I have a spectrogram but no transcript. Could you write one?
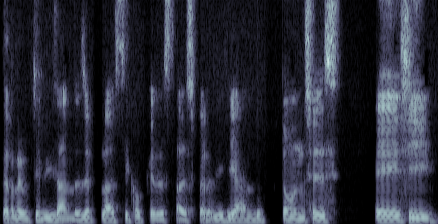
reutilizando ese plástico que se está desperdiciando. Entonces, eh, sí,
